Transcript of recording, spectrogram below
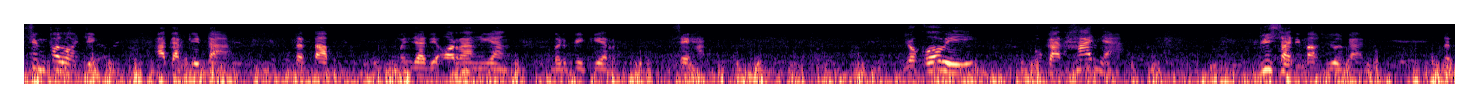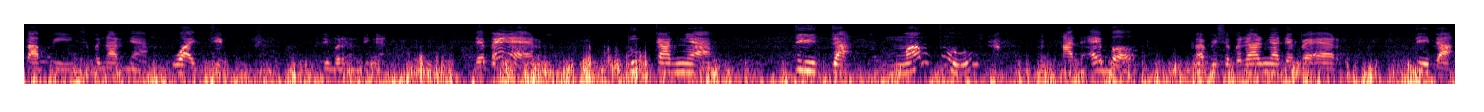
simple logic, agar kita tetap menjadi orang yang berpikir sehat. Jokowi bukan hanya bisa dimaksudkan, tetapi sebenarnya wajib diberhentikan. DPR bukannya tidak mampu, unable, tapi sebenarnya DPR tidak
